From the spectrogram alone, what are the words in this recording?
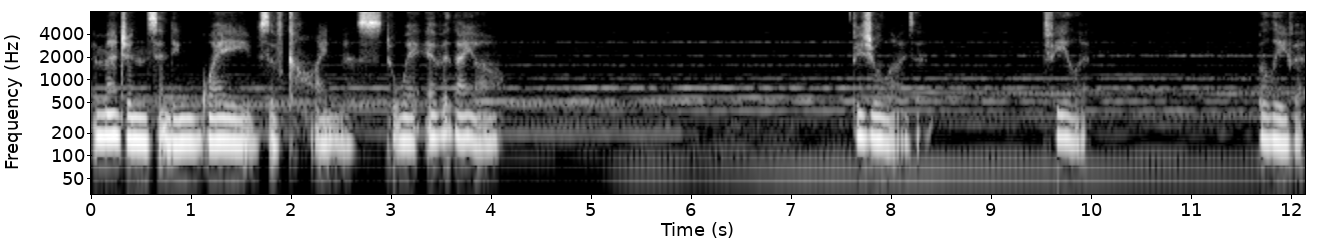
Imagine sending waves of kindness to wherever they are. Visualize it, feel it, believe it.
